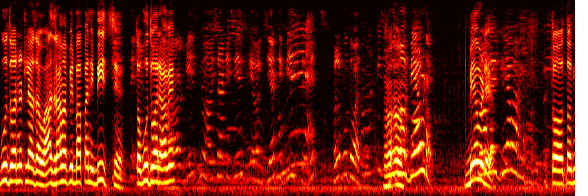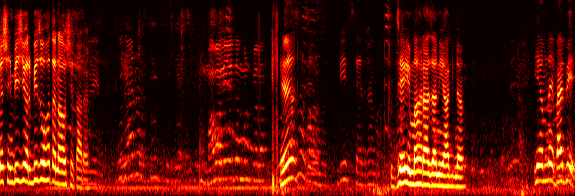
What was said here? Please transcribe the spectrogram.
બુધવાર નથી લેવા જવું આજ રામાપીર બાપાની બીજ છે. તો બુધવારે આવે? બેવડે. તો તો મશીન બીજી વાર બીજો હતો ને આવશે તારે. હે? બીસ છે રામા જેવી મહારાજાની આજ્ઞા. એમ નહીં ભાભી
